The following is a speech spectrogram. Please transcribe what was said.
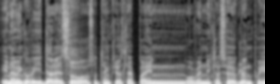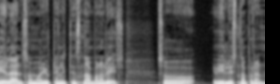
Innan vi går vidare så, så tänkte jag släppa in vår vän Niklas Höglund på JLL som har gjort en liten snabbanalys. Så vi lyssnar på den.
